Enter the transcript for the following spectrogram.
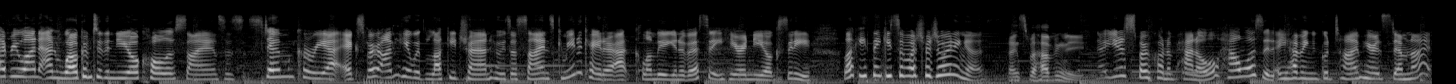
Hi, everyone, and welcome to the New York Hall of Science's STEM Career Expo. I'm here with Lucky Tran, who is a science communicator at Columbia University here in New York City. Lucky, thank you so much for joining us. Thanks for having me. Now, you just spoke on a panel. How was it? Are you having a good time here at STEM Night?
